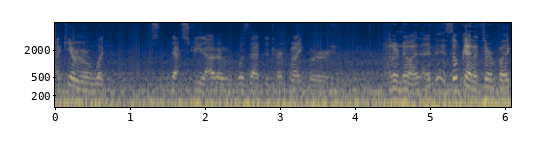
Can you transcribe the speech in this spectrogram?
I can't remember what that street out of was that the turnpike or I don't know. I, I think it's some kind of turnpike.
